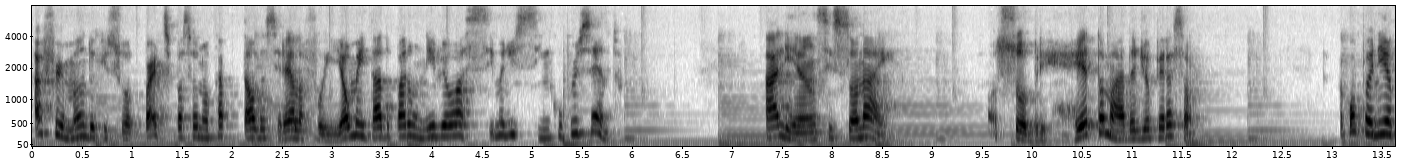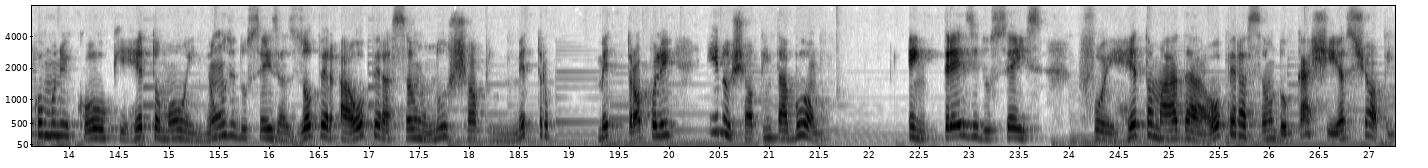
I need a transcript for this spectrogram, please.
afirmando que sua participação no capital da Cirela foi aumentado para um nível acima de 5%. Aliança Sonai sobre retomada de operação. A companhia comunicou que retomou em 11 do 6 a operação no Shopping Metro, Metrópole e no Shopping Tabuão. Em 13 do 6 foi retomada a operação do Caxias Shopping.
